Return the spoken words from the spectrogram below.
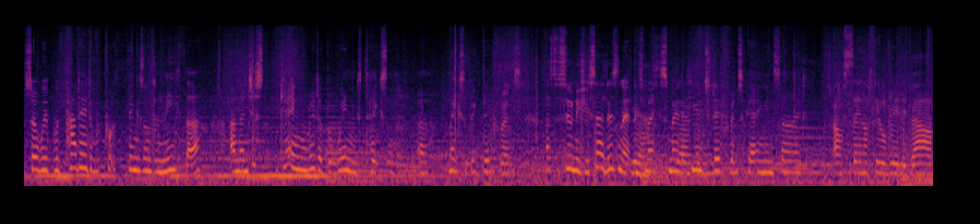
so we've, we've padded, we've put things underneath her, and then just getting rid of the wind takes a, a makes a big difference. That's as soon as you said, isn't it? It's, made, it's made Yeah, a huge difference getting inside. I was saying I feel really bad.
